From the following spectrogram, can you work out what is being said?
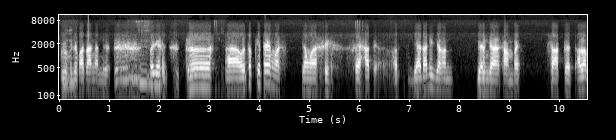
Belum punya pasangan ya. Oke terus uh, untuk kita yang mas yang masih sehat ya. Ya tadi jangan biar nggak sampai sakit atau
